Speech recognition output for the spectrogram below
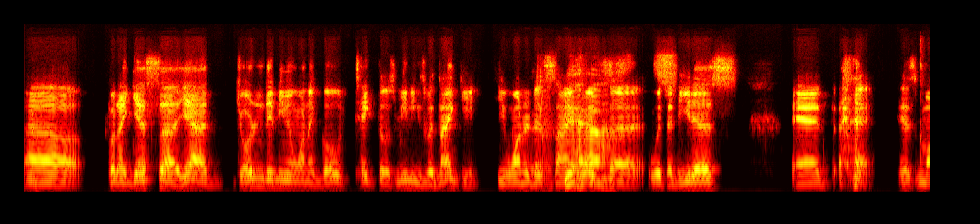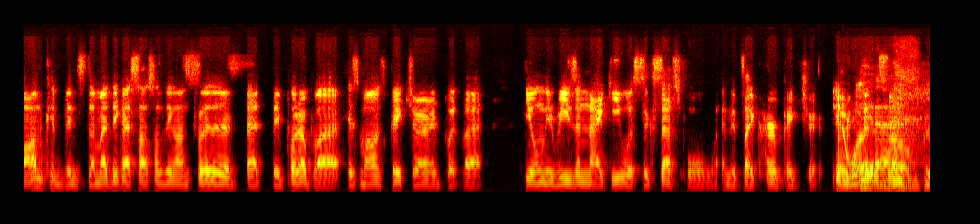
uh, but I guess uh, yeah, Jordan didn't even want to go take those meetings with Nike. He wanted to sign Yeah. with uh, with Adidas, and his mom convinced him. I think I saw something on Twitter that they put up uh, his mom's picture and put uh, the only reason Nike was successful, and it's like her picture. It was Yeah. though.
